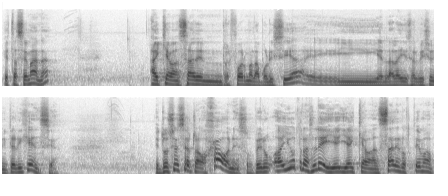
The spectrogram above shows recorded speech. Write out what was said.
esta semana. Hay que avanzar en reforma a la policía eh, y en la ley de servicio de inteligencia. Entonces se ha trabajado en eso, pero hay otras leyes y hay que avanzar en los temas,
